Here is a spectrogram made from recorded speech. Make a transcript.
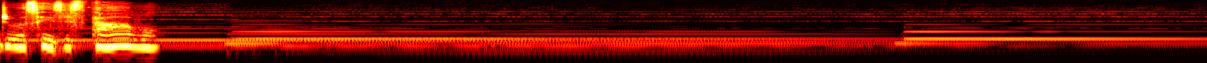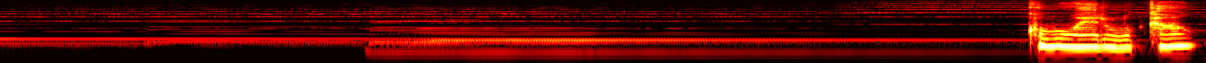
Aonde vocês estavam? como era o local.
